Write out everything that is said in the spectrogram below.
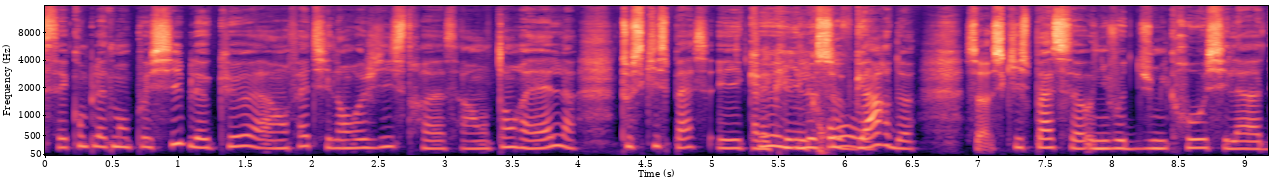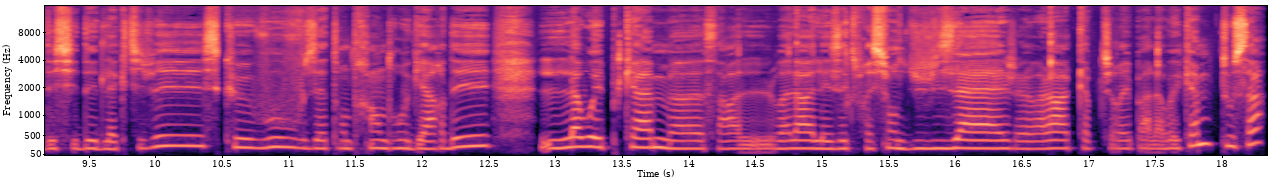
c'est complètement possible que, euh, en fait, il enregistre euh, ça en temps réel, tout ce qui se passe, et qu'il le, sauvegarde, ce qui se passe au niveau du micro, s'il a décidé de l'activer, ce que vous, vous êtes en train de regarder, la webcam, ça, voilà, les expressions du visage, voilà, capturées par la webcam, tout ça.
